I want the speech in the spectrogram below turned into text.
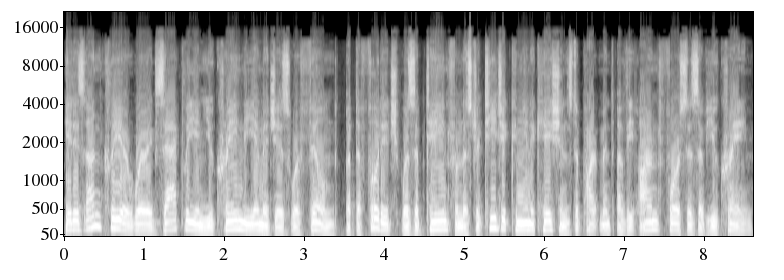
It is unclear where exactly in Ukraine the images were filmed but the footage was obtained from the Strategic Communications Department of the Armed Forces of Ukraine,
